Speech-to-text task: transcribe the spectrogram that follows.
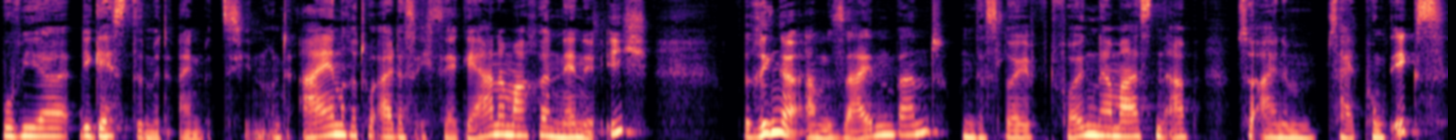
wo wir die Gäste mit einbeziehen. Und ein Ritual, das ich sehr gerne mache, nenne ich Ringe am Seidenband und das läuft folgendermaßen ab. Zu einem Zeitpunkt X,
